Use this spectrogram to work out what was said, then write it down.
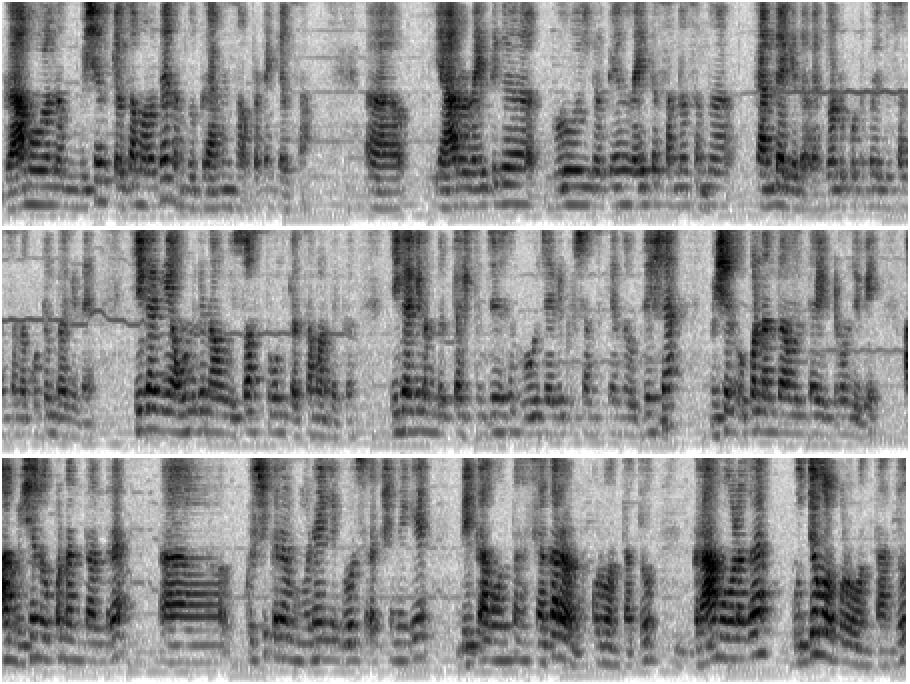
ಗ್ರಾಮ ಒಳಗ ನಮ್ ಮಿಷನ್ ಕೆಲಸ ಮಾಡೋದೇ ನಮ್ದು ಗ್ರಾಮೀಣ ಸಂಪಟ್ಟೆ ಕೆಲಸ. ಯಾರು ರೈತಗ ಗೋ ಈಗ ರೈತ ಸಣ್ಣ ಸಣ್ಣ ಫ್ಯಾಮಿಲಿ ಆಗಿದಾವೆ ದೊಡ್ಡ ಕುಟುಂಬ ಇದ್ದು ಸಣ್ಣ ಸಣ್ಣ ಕುಟುಂಬ ಆಗಿದೆ. ಹೀಗಾಗಿ ಅವನಿಗೆ ನಾವು ವಿಶ್ವಾಸ ತಗೊಂಡು ಕೆಲಸ ಮಾಡ್ಬೇಕು. ಹೀಗಾಗಿ ನಮ್ದು ಟ್ರಸ್ಟ್ ಉದ್ದೇಶ ಗೋ ಜೈವಿಕ ಕೃಷಿ ಉದ್ದೇಶ ಮಿಷನ್ ಓಪನ್ ಅಂತ ಅಂತ ಇಟ್ಕೊಂಡಿವಿ. ಆ ಮಿಷನ್ ಓಪನ್ ಅಂತ ಅಂದ್ರೆ ಆ ಕೃಷಿಕರ ಮನೆಯಲ್ಲಿ ಗೋ ಸಂರಕ್ಷಣೆಗೆ ಬೇಕಾಗುವಂತಹ ಸಹಕಾರವನ್ನು ಕೊಡುವಂತದ್ದು. ಗ್ರಾಮ ಒಳಗ ಉದ್ಯೋಗಗಳು ಕೊಡುವಂತಹದ್ದು,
